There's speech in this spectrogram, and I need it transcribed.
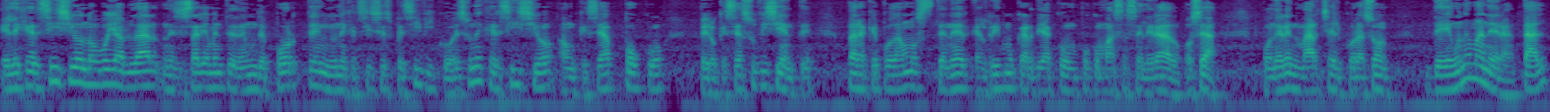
el ejercicio no voy a hablar necesariamente de un deporte ni un ejercicio específico, es un ejercicio, aunque sea poco, pero que sea suficiente para que podamos tener el ritmo cardíaco un poco más acelerado, o sea, poner en marcha el corazón de una manera tal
